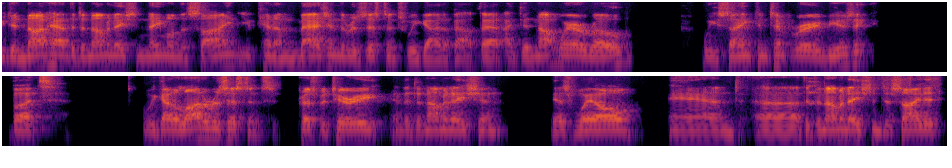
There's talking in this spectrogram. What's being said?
We did not have the denomination name on the sign. You can imagine the resistance we got about that. I did not wear a robe. We sang contemporary music, but we got a lot of resistance. Presbytery and the denomination as well. And uh, the denomination decided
